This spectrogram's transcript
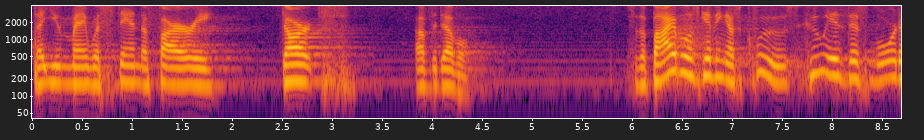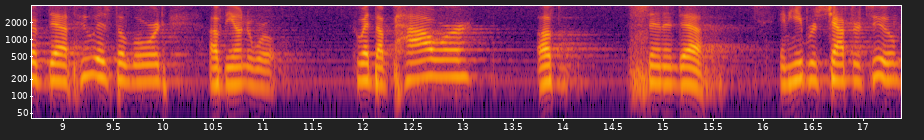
that you may withstand the fiery darts of the devil. So the Bible is giving us clues. Who is this Lord of death? Who is the Lord of the underworld? Who had the power of sin and death? In Hebrews chapter 2,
